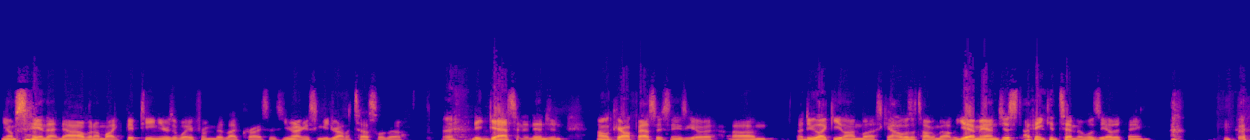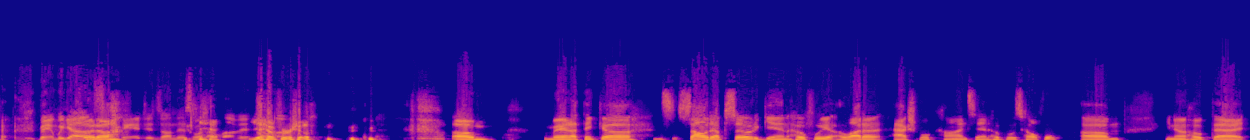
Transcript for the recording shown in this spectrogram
you know I'm saying that now, but I'm like 15 years away from midlife crisis. You're not going to see me drive a Tesla though. Need gas in an engine. I don't care how fast these things go. Um, I do like Elon Musk. Yeah, I wasn't talking about, but yeah, man. Just I think contentment was the other thing. man, we got but, uh, tangents on this one. Yeah, I love it. Yeah, for real. um, man, I think uh, solid episode again. Hopefully, a lot of actionable content. Hope it was helpful. Um, you know, hope that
